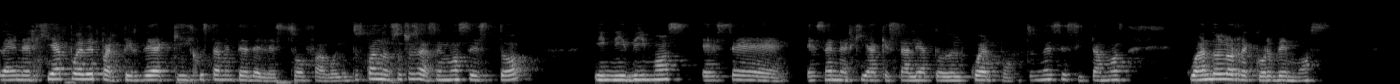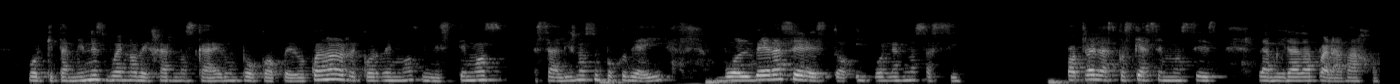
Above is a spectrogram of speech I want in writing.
la energía puede partir de aquí, justamente del esófago. Y entonces cuando nosotros hacemos esto, inhibimos ese, esa energía que sale a todo el cuerpo. Entonces necesitamos, cuando lo recordemos, porque también es bueno dejarnos caer un poco, pero cuando lo recordemos necesitemos salirnos un poco de ahí, volver a hacer esto y ponernos así. Otra de las cosas que hacemos es la mirada para abajo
